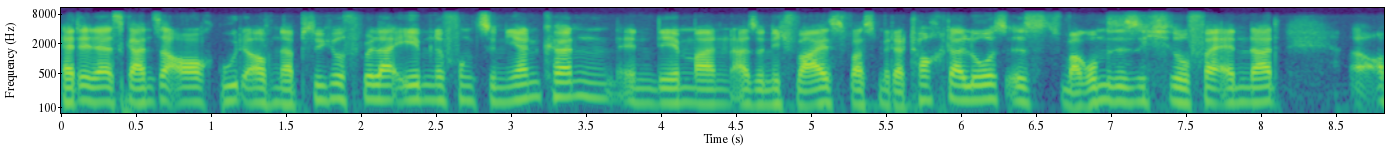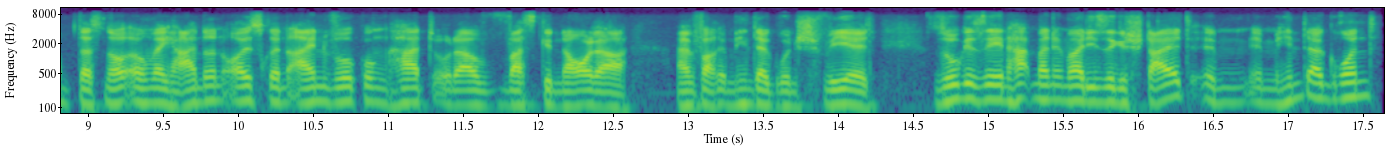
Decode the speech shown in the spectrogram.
hätte das Ganze auch gut auf einer Psychothriller-Ebene funktionieren können, indem man also nicht weiß, was mit der Tochter los ist, warum sie sich so verändert, äh, ob das noch irgendwelche anderen äußeren Einwirkungen hat oder was genau da einfach im Hintergrund schwelt. So gesehen hat man immer diese Gestalt im, im Hintergrund,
